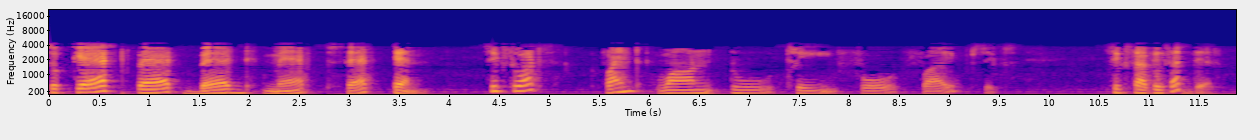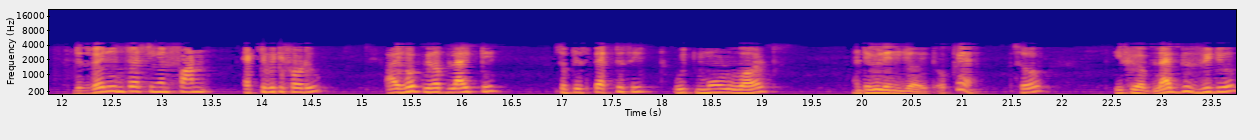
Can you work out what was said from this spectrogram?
So cat, pet, bed, map, set, 10. Six words. Find one, two, three, four, five, six. Six circles are there. It is very interesting and fun activity for you. I hope you have liked it. So please practice it with more words and you will enjoy it. Okay. So if you have liked this video,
